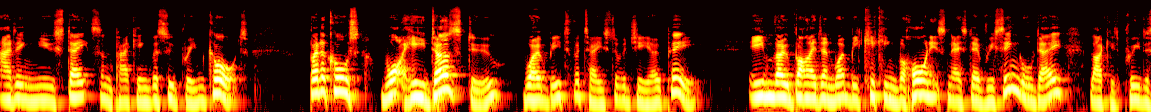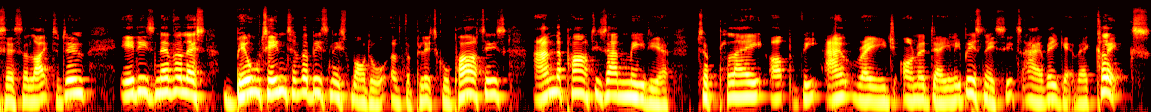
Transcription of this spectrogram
adding new states, and packing the Supreme Court. But of course, what he does do won't be to the taste of the GOP. Even though Biden won't be kicking the hornet's nest every single day, like his predecessor liked to do, it is nevertheless built into the business model of the political parties and the partisan media to play up the outrage on a daily business. It's how they get their clicks.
